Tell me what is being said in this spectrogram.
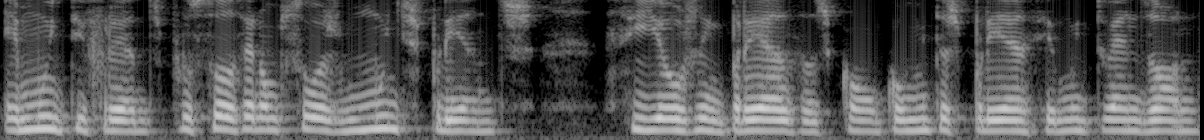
é muito diferente, os professores eram pessoas muito experientes, CEOs de empresas com, com muita experiência, muito hands-on,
